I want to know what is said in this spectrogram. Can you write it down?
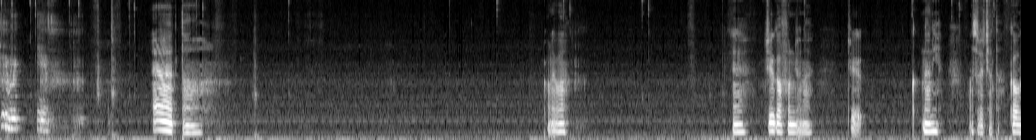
Give me it. えーっとこれはえー、15分じゃない10何忘れちゃった5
